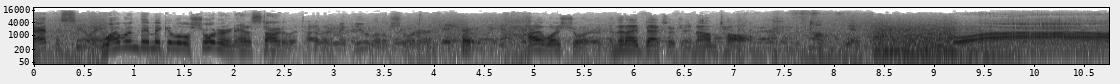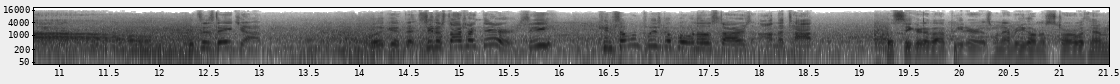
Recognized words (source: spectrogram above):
at the ceiling. Why wouldn't they make it a little shorter and add a star to it, Tyler? Let me make you a little shorter. Hey, I was shorter, and then I had back surgery, and now I'm tall. Wow. It's his day job. Look at that. See the stars right there. See? Can someone please go put one of those stars on the top? The secret about Peter is whenever you go in a store with him,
